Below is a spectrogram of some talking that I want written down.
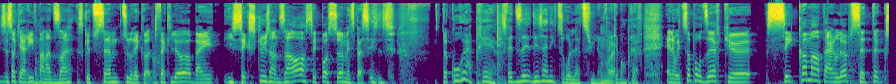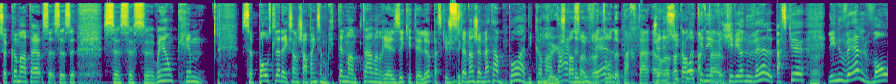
C'est ça qui arrive pendant 10 ans. Ce que tu sèmes, tu le récoltes. Fait que là, ben, ils s'excusent en disant, ah, c'est pas ça, mais c'est pas, T'as couru après. Ça fait des, des années que tu roules là-dessus. Là. Ouais. que bon, bref. Anyway, tout ça pour dire que ces commentaires-là, ce commentaire, ce, ce, ce, ce, voyons, crime, ce post-là d'Alexandre Champagne, ça m'a pris tellement de temps avant de réaliser qu'il était là parce que justement, je m'attarde pas à des Il y a commentaires eu, je pense, de un nouvelles. retour de partage. Je ne suis pas. TVA Nouvelles parce que les nouvelles vont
